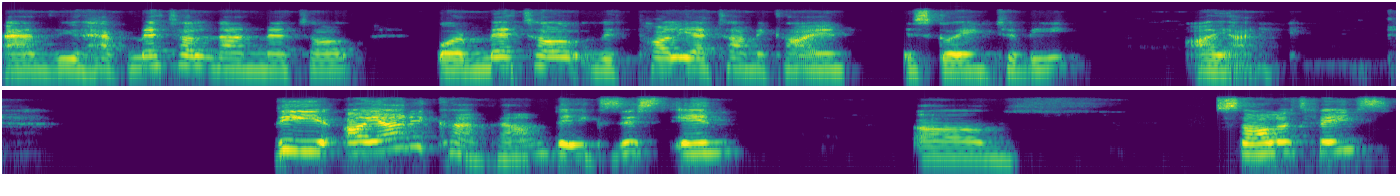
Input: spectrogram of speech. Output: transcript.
And you have metal, non-metal, or metal with polyatomic ion is going to be ionic. The ionic compound, they exist in um, solid phase.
